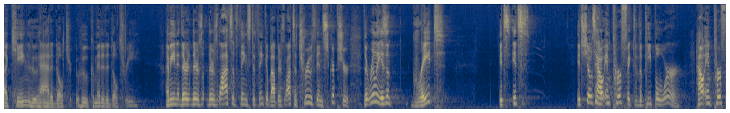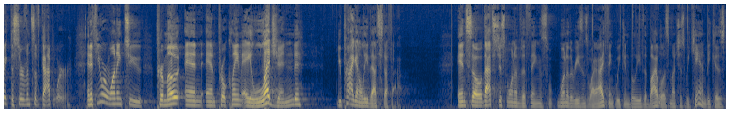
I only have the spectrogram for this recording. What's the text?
a king who had adultery, who committed adultery? I mean, there, there's, there's lots of things to think about. There's lots of truth in Scripture that really isn't great. It's, it's, it shows how imperfect the people were, how imperfect the servants of God were. And if you were wanting to promote and, and proclaim a legend, you're probably going to leave that stuff out. And so that's just one of the things, one of the reasons why I think we can believe the Bible as much as we can, because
